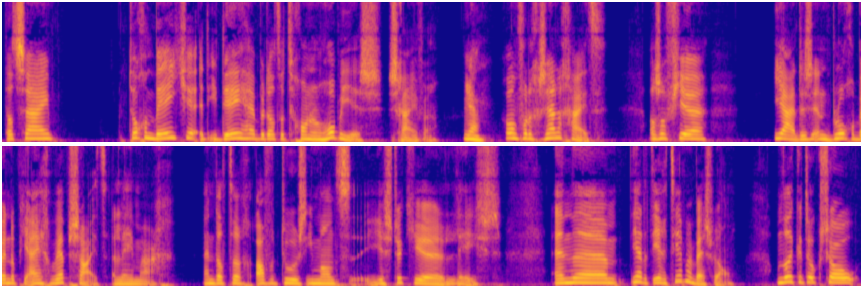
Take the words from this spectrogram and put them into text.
Dat zij toch een beetje het idee hebben dat het gewoon een hobby is, schrijven. Ja. Gewoon voor de gezelligheid. Alsof je, ja, dus een blogger bent op je eigen website alleen maar. En dat er af en toe eens iemand je stukje leest. En ehm, ja, dat irriteert me best wel. Omdat ik het ook zo,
